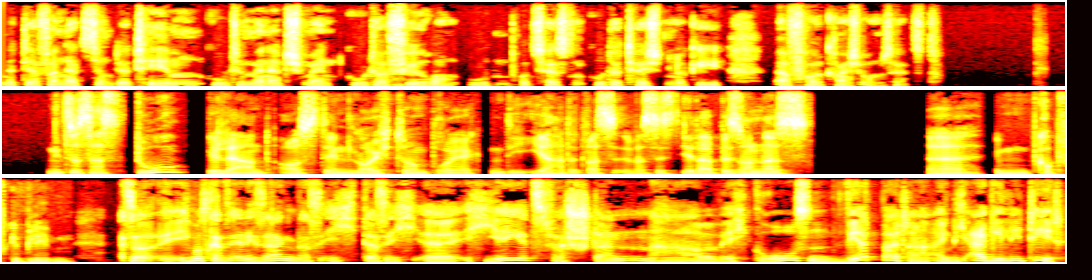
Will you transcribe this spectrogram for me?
mit der Vernetzung der Themen, gutem Management, guter Führung, guten Prozessen, guter Technologie erfolgreich umsetzt. Nizus, hast du gelernt aus den Leuchtturmprojekten, die ihr hattet? Was, was ist dir da besonders äh, im Kopf geblieben? Also ich muss ganz ehrlich sagen, dass ich, dass ich äh, hier jetzt verstanden habe, welch großen Wertbeitrag eigentlich Agilität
